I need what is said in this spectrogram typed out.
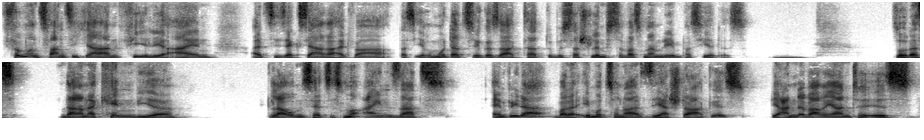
25 Jahren fiel ihr ein, als sie sechs Jahre alt war, dass ihre Mutter zu ihr gesagt hat, du bist das Schlimmste, was in meinem Leben passiert ist. So, das, daran erkennen wir, Glaubenssätze ist nur ein Satz, entweder weil er emotional sehr stark ist, die andere Variante ist,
